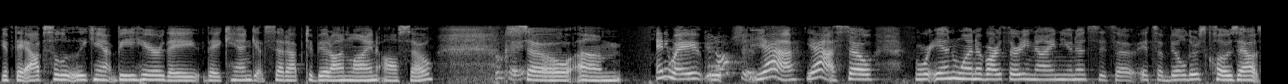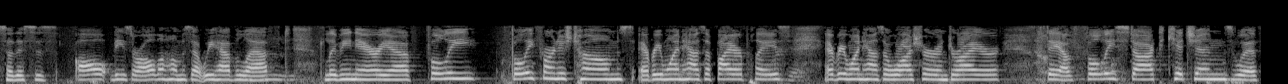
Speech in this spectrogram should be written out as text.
if they absolutely can't be here they they can get set up to bid online also Okay. so um anyway yeah yeah. So we're in one of our 39 units. It's a it's a builder's closeout. So this is all these are all the homes that we have left. Living area fully fully furnished homes. Everyone has a fireplace. Everyone has a washer and dryer. They have fully stocked kitchens with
